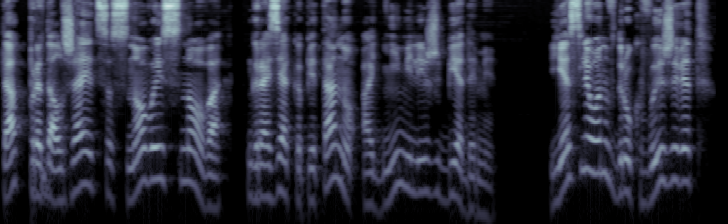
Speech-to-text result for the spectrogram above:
Так продолжается снова и снова, грозя капитану одними лишь бедами. Если он вдруг выживет,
